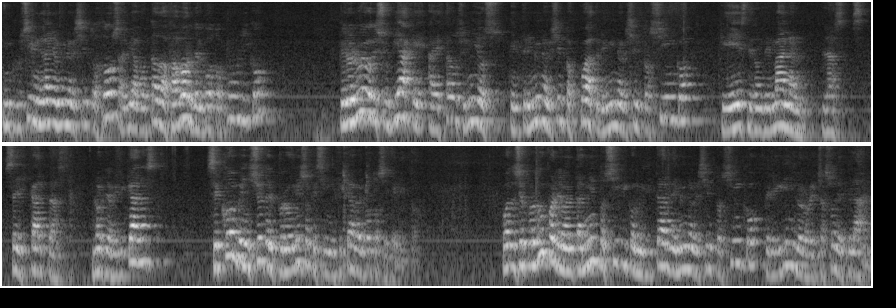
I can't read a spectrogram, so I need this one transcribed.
Inclusive en el año 1902 había votado a favor del voto público, pero luego de su viaje a Estados Unidos entre 1904 y 1905, que es de donde emanan las seis cartas norteamericanas, se convenció del progreso que significaba el voto secreto. Cuando se produjo el levantamiento cívico-militar de 1905, Pellegrini lo rechazó de plano,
